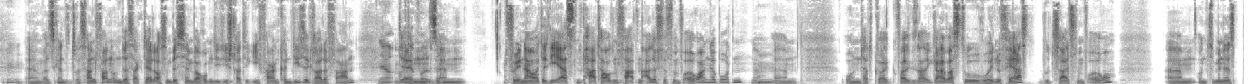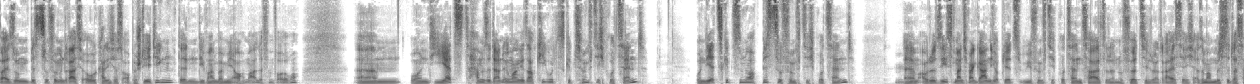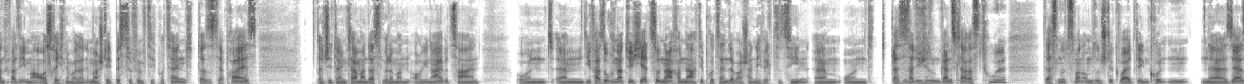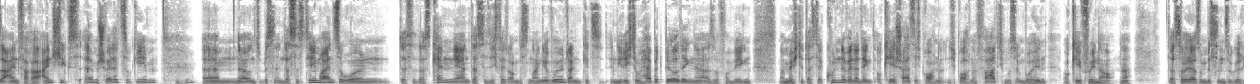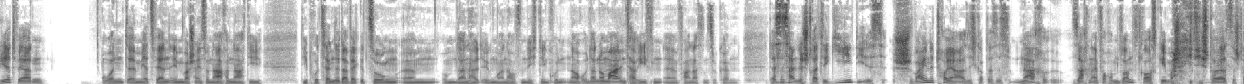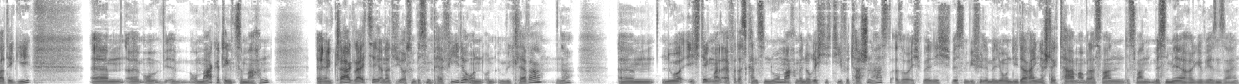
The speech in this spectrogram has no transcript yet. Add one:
Hm. Äh, was ich ganz interessant fand und das erklärt auch so ein bisschen, warum die die Strategie fahren können, diese gerade fahren. Ja, macht Denn, ja voll Sinn. Ähm, FreeNow hat er die ersten paar tausend Fahrten alle für fünf Euro angeboten. Ne? Mhm. Ähm, und hat quasi gesagt, egal was du, wohin du fährst, du zahlst fünf Euro. Ähm, und zumindest bei Summen bis zu 35 Euro kann ich das auch bestätigen, denn die waren bei mir auch immer alle fünf Euro. Ähm, und jetzt haben sie dann irgendwann gesagt, okay, gut, es gibt 50 Prozent. Und jetzt gibt's nur noch bis zu 50 Prozent. Mhm. Ähm, aber du siehst manchmal gar nicht, ob du jetzt irgendwie 50 Prozent zahlst oder nur 40 oder 30. Also man müsste das dann quasi immer ausrechnen, weil dann immer steht bis zu 50 Prozent, das ist der Preis. Dann steht dann in Klammern, das würde man original bezahlen. Und ähm, die versuchen natürlich jetzt so nach und nach die Prozente wahrscheinlich wegzuziehen. Ähm, und das ist natürlich so ein ganz klares Tool. Das nutzt man, um so ein Stück weit den Kunden eine sehr, sehr einfache Einstiegsschwelle zu geben mhm. ähm, ne, und so ein bisschen in das System reinzuholen, dass er das kennenlernt, dass er sich vielleicht auch ein bisschen dran gewöhnt. Dann geht's in die Richtung Habit Building, ne, also von wegen, man möchte, dass der Kunde, wenn er denkt, okay, scheiße, ich brauche ne, ich brauche eine Fahrt, ich muss irgendwo hin, okay, free now. Ne? Das soll ja so ein bisschen suggeriert werden. Und ähm, jetzt werden eben wahrscheinlich so nach und nach die die Prozente da weggezogen, ähm, um dann halt irgendwann hoffentlich den Kunden auch unter normalen Tarifen äh, fahren lassen zu können. Das ist halt eine Strategie, die ist schweineteuer. Also ich glaube, das ist nach äh, Sachen einfach umsonst rausgeben wahrscheinlich die steuerste Strategie, ähm, ähm um, ähm, um Marketing zu machen. Äh, klar, gleichzeitig auch natürlich auch so ein bisschen perfide und, und irgendwie clever. Ne? Ähm, nur ich denke mal einfach, das kannst du nur machen, wenn du richtig tiefe Taschen hast. Also ich will nicht wissen, wie viele Millionen die da reingesteckt haben, aber das waren, das waren, müssen mehrere gewesen sein.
